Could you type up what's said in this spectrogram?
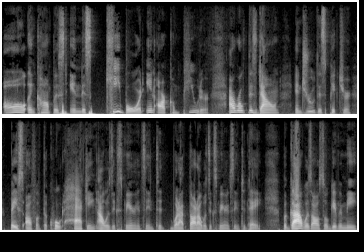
all encompassed in this keyboard in our computer. I wrote this down and drew this picture based off of the quote hacking I was experiencing to what I thought I was experiencing today. But God was also giving me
